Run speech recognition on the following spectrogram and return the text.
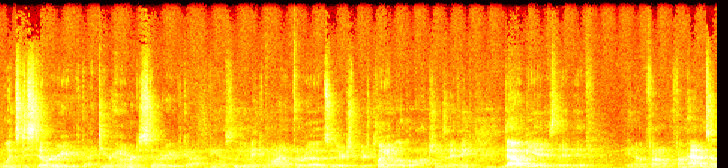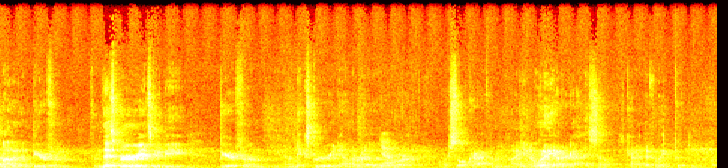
Woods Distillery, we've got Deerhammer Distillery, we've got Vino Salida making wine up the road. So there's there's plenty of local options, and I think that would be it. Is that if you know if I'm if I'm having something other than beer from from this brewery, it's going to be beer from you know Nick's Brewery down the road Yeah. or or Soulcraft from my you know one of the other guys. So kind of definitely put put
